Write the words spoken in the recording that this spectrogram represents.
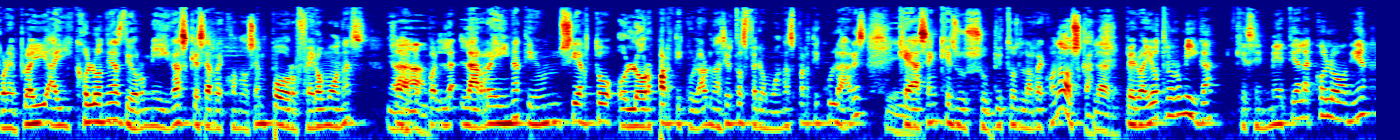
Por ejemplo, hay, hay colonias de hormigas que se reconocen por feromonas. O sea, Ajá. la, la reina tiene un cierto olor particular, unas ciertas feromonas particulares Sí. que hacen que sus súbditos la reconozcan. Claro. Pero hay otra hormiga que se mete a la colonia,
